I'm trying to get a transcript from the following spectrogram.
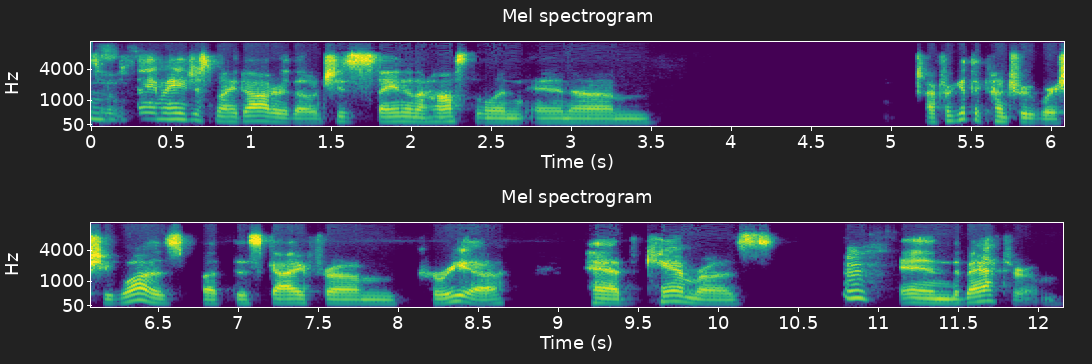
So Mhm. same age as my daughter though, and she's staying in a hostel and, in um, I forget the country where she was, but this guy from Korea had cameras Mm. in the bathroom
